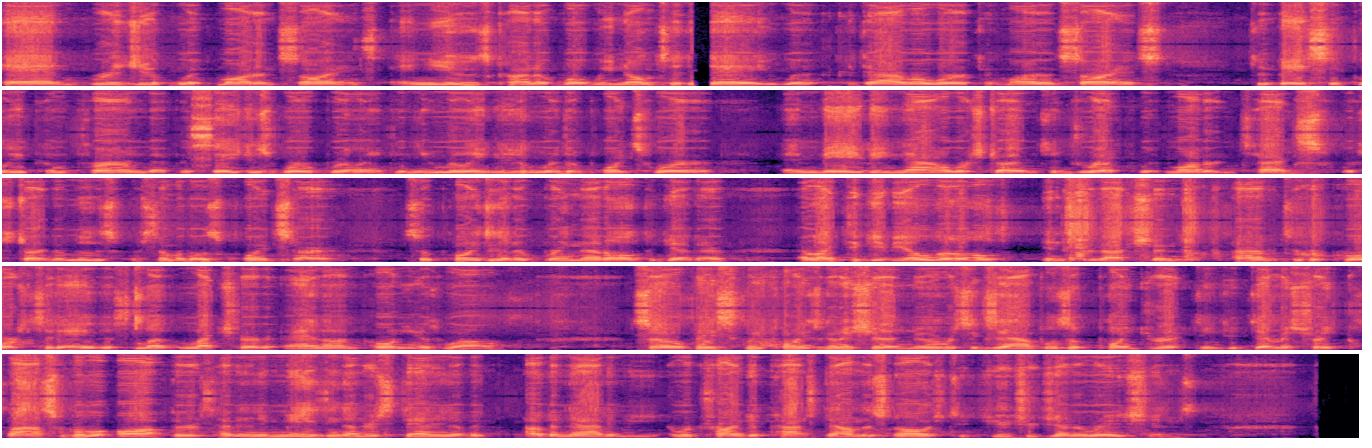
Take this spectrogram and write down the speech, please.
and bridge it with modern science and use kind of what we know today with cadaver work and modern science to basically confirm that the sages were brilliant and they really knew where the points were. And maybe now we're starting to drift with modern texts. We're starting to lose where some of those points are. So Poney's going to bring that all together. I'd like to give you a little introduction um, to the course today, this le lecture, and on Poney as well. So basically, Poney's going to share numerous examples of point drifting to demonstrate classical authors had an amazing understanding of, it, of anatomy, and we're trying to pass down this knowledge to future generations.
